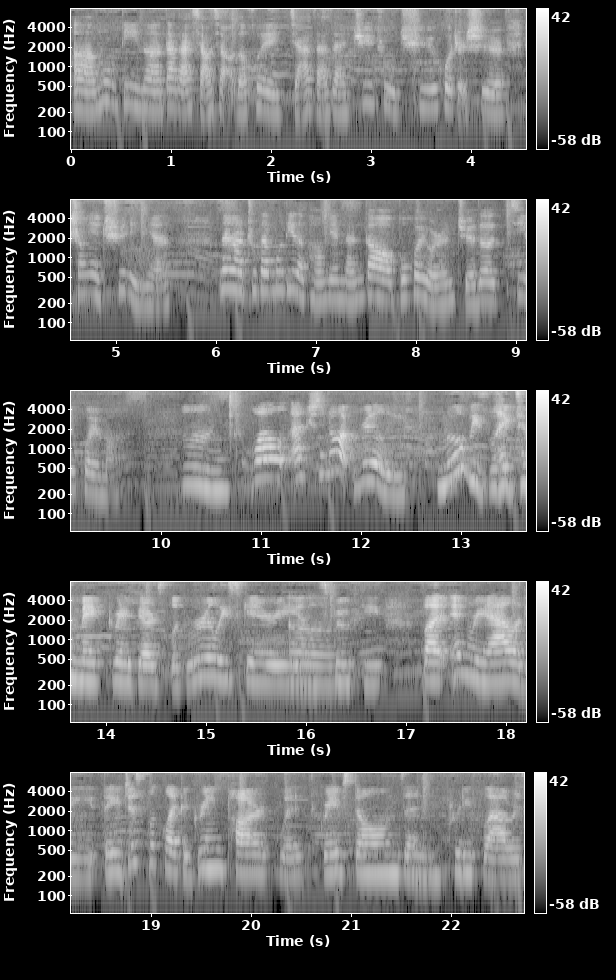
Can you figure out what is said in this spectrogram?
呃，墓地呢大大小小的会夹杂在居住区或者是商业区里面。那住在墓地的旁边，难道不会有人觉得忌讳吗？Hmm. Well, actually, not really. Movies like to make graveyards look really scary and Uh. spooky, but in reality, they just look like a green park with gravestones and pretty flowers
